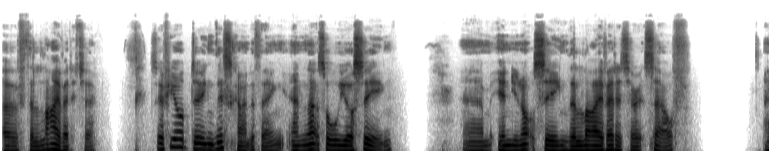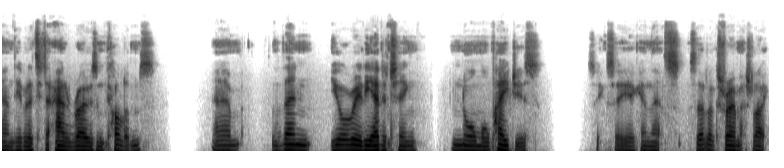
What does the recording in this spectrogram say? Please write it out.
of the live editor. So if you're doing this kind of thing and that's all you're seeing, um, and you're not seeing the live editor itself, and the ability to add rows and columns, um, then you're really editing normal pages. So you can see again that's so that looks very much like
